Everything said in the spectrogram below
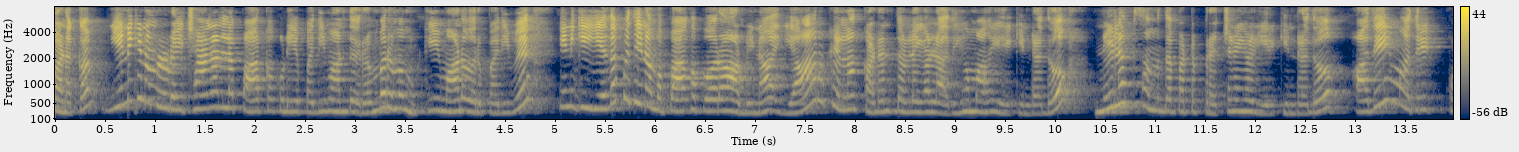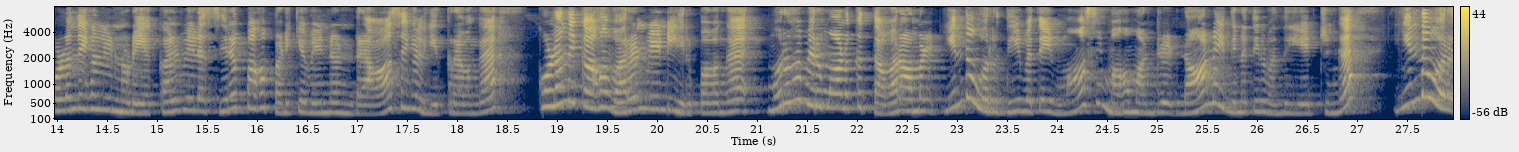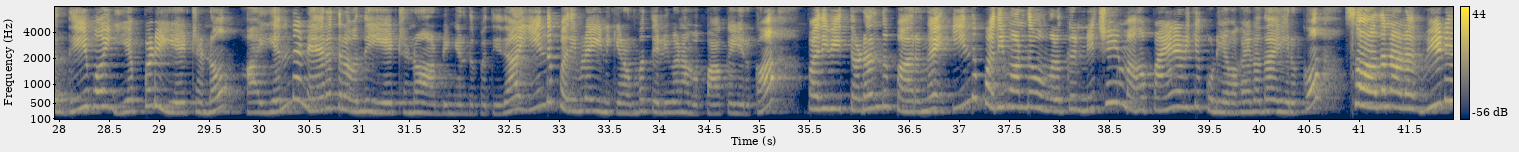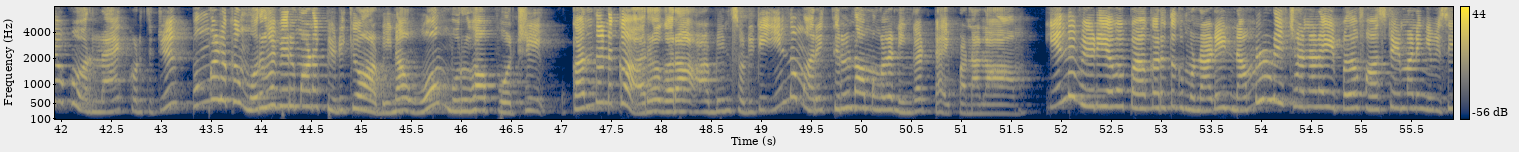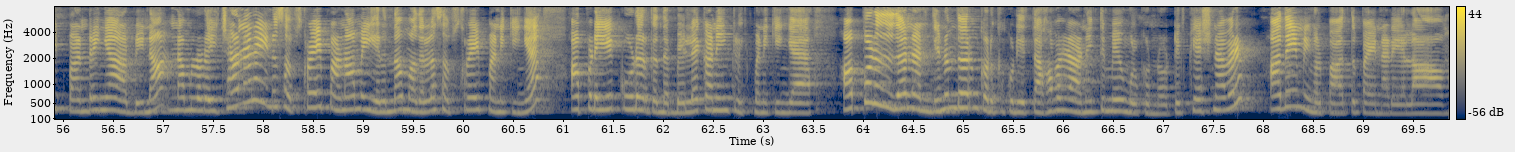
வணக்கம். இன்னைக்கு நம்மளுடைய சேனலில் பார்க்கக்கூடிய பதிவானது ரொம்ப ரொம்ப முக்கியமான ஒரு பதிவு. இன்னைக்கு எதை பற்றி நம்ம பார்க்க போகிறோம் அப்படின்னா யாருக்கெல்லாம் கடன் தொல்லைகள் அதிகமாக இருக்கின்றதோ நிலம் சம்பந்தப்பட்ட பிரச்சனைகள் இருக்கின்றதோ அதே மாதிரி குழந்தைகளினுடைய கல்வியில் சிறப்பாக படிக்க வேண்டும்ன்ற ஆசைகள் இருக்கிறவங்க குழந்தைக்காக வரன் வேண்டி இருப்பவங்க முருகப்பெருமானுக்கு தவறாமல் இந்த ஒரு தீபத்தை மாசி மகம் அன்று நாளை தினத்தில் வந்து ஏற்றுங்க. இந்த ஒரு தீபம் எப்படி ஏற்றணும்? எந்த நேரத்தில் வந்து ஏற்றணும் அப்படிங்கிறத பற்றி தான் இந்த பதிவில் இன்னைக்கு ரொம்ப தெளிவாக நம்ம பார்க்க இருக்கோம். பதிவை தொடர்ந்து பாருங்கள் இந்த பதிவானது உங்களுக்கு நிச்சயமாக பயனளிக்கக்கூடிய வகையில் தான் இருக்கும். ஸோ அதனால் வீடியோக்கு ஒரு லைக் கொடுத்துட்டு உங்களுக்கு முருகப்பெருமான பிடிக்கும் அப்படின்னா ஓம் முருகா போற்றி கந்தனுக்கு அரோகரா அப்படின்னு சொல்லிட்டு இந்த மாதிரி திருநாமங்களை நீங்கள் டைப் பண்ணலாம். இந்த வீடியோவை பார்க்கறதுக்கு முன்னாடி நம்மளுடைய சேனலை இப்போ தான் ஃபர்ஸ்ட் டைமாக நீங்கள் விசிட் பண்ணுறீங்க அப்படின்னா நம்மளுடைய சேனலை இன்னும் சப்ஸ்கிரைப் பண்ணாமல் இருந்தால் முதல்ல சப்ஸ்கிரைப் பண்ணிக்கிங்க. அப்படியே கூட இருக்க இந்த பெல்லைக்கானையும் கிளிக் பண்ணிக்கிங்க. அப்பொழுது தான் நான் தினம்தோறும் கொடுக்கக்கூடிய தகவல் அனைத்துமே உங்களுக்கு நோட்டிஃபிகேஷனாக வரும். அதையும் நீங்கள் பார்த்து பயனடையலாம்.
